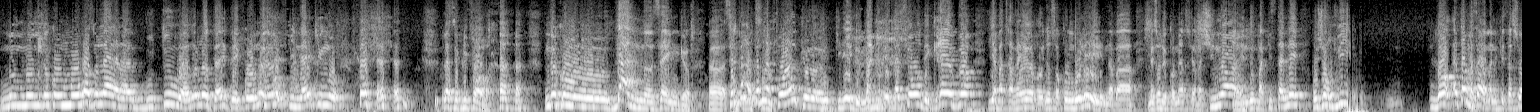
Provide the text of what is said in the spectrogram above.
ndeko moko azolala na butu azolota ete kongo ezofinaki ngo Là, c'est plus fort. Ndeko Dan Zeng. Euh, c'est pas la première fois qu'il y ait de manifestations, des grèves. Il y a des travailleurs, euh, congolais, il y a des maisons de commerce, il y a des chinois, indo-pakistanais. Aujourd'hui, attends mais ça la manifestation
